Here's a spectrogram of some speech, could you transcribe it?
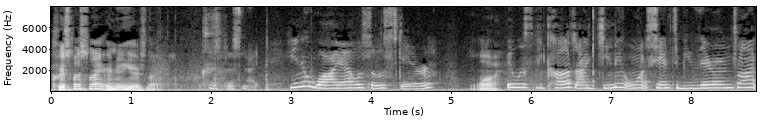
Christmas night or New Year's night? Christmas night. You know why I was so scared? Why? It was because I didn't want Santa to be there on time.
